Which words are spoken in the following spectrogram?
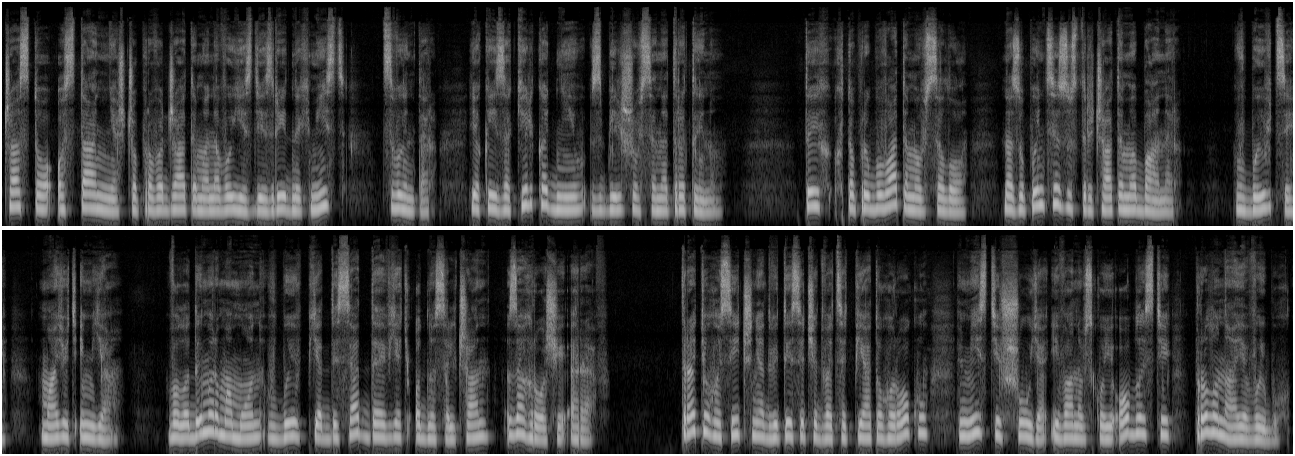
Часто останнє, що проведжатиме на виїзді з рідних місць цвинтар, який за кілька днів збільшився на третину. Тих, хто прибуватиме в село, на зупинці зустрічатиме банер. Вбивці мають ім'я. Володимир Мамон вбив 59 односельчан за гроші РФ. 3 січня 2025 року в місті Шуя Івановської області пролунає вибух.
